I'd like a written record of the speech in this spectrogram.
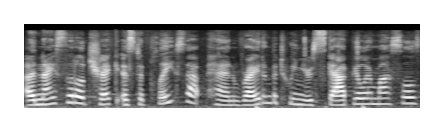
a nice little trick is to place that pen right in between your scapular muscles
